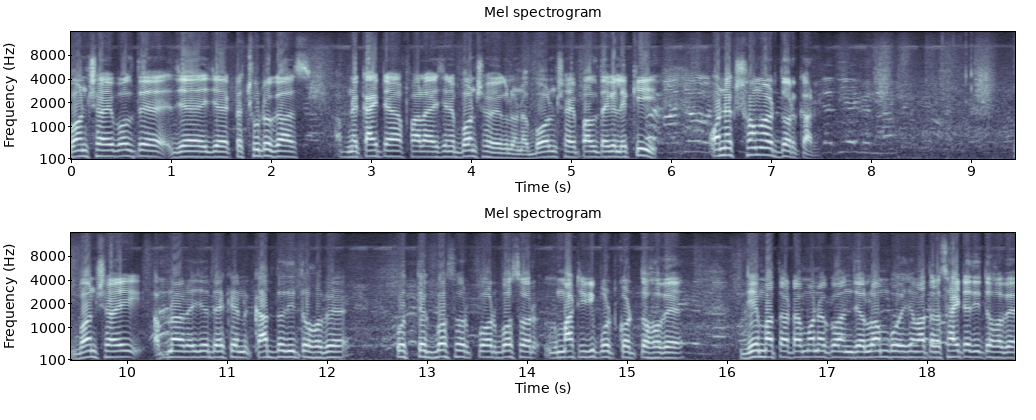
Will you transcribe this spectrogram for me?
বনসাই বলতে যে, এই যে একটা ছোট গাছ, আপনি কাইটা ফালাইছেন বনসাই হয়ে গেলো না। বনসাই পালতে গেলে কি, অনেক সময়ের দরকার। বনসাই, আপনার এই যে দেখেন খাদ্য দিতে হবে, প্রত্যেক বছর পর বছর মাটি রিপোর্ট করতে হবে। যে মাথাটা মনে করেন যে লম্ব হয়েছে, মাথাটা সাইটা দিতে হবে।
